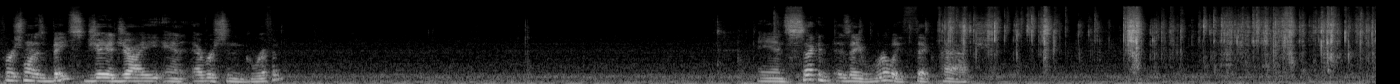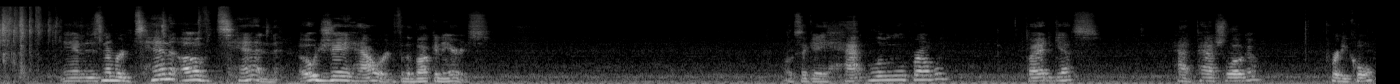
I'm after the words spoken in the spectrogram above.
First one is base, Jay Ajayi and Everson Griffen. And second is a really thick patch. And it is number 10 of 10, O.J. Howard for the Buccaneers. Looks like a hat logo, probably, if I had to guess. Hat patch logo. Pretty cool.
